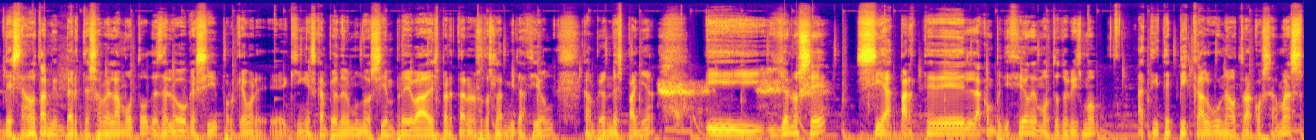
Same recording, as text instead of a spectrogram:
deseando también verte sobre la moto, desde luego que sí, porque, hombre, quien es campeón del mundo siempre va a despertar en nosotros la admiración, campeón de España y yo no sé si aparte de la competición en mototurismo, a ti te pica alguna otra cosa más.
